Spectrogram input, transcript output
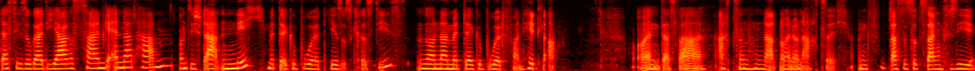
dass sie sogar die Jahreszahlen geändert haben und sie starten nicht mit der Geburt Jesus Christis, sondern mit der Geburt von Hitler. Und das war 1889. Und das ist sozusagen für sie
